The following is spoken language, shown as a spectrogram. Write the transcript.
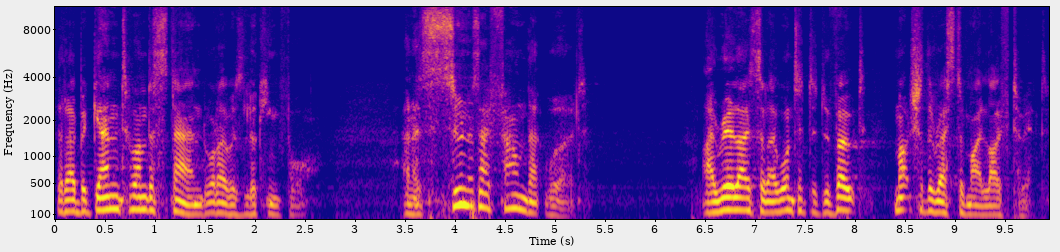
that I began to understand what I was looking for. And as soon as I found that word, I realized that I wanted to devote much of the rest of my life to it.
